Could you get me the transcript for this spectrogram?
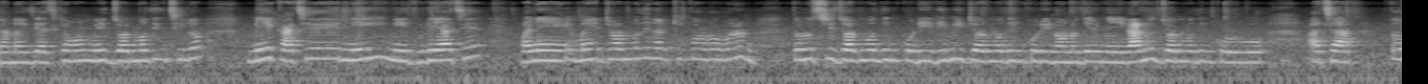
জানাই যে আজকে আমার মেয়ের জন্মদিন ছিল, মেয়ে কাছে নেই, মেয়ে দূরে আছে মানে মেয়ের জন্মদিন আর কি করব বলুন? তনুশ্রীর জন্মদিন করি, রিমির জন্মদিন করি, ননদের মেয়ে, রানুর জন্মদিন করব আচ্ছা তো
